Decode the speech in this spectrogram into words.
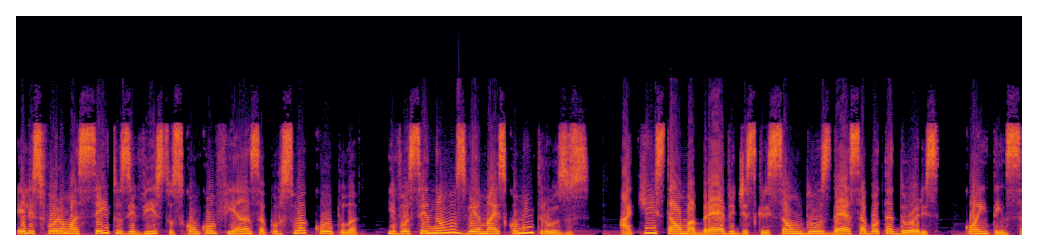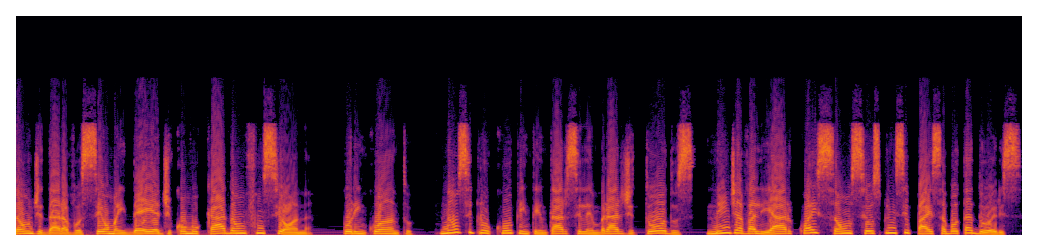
Eles foram aceitos e vistos com confiança por sua cúpula, e você não os vê mais como intrusos. Aqui está uma breve descrição dos 10 sabotadores, com a intenção de dar a você uma ideia de como cada um funciona. Por enquanto, não se preocupe em tentar se lembrar de todos, nem de avaliar quais são os seus principais sabotadores.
